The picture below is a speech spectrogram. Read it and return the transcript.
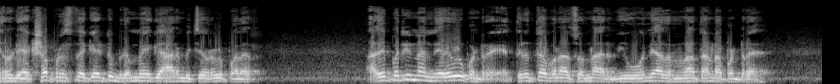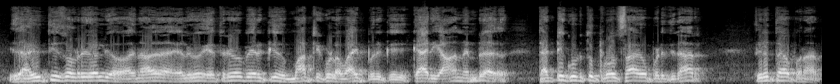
என்னுடைய எக்ஷபிரசத்தை கேட்டு பிரம்மைக்கு ஆரம்பித்தவர்கள் பலர். அதை பற்றி நான் நிறைவு பண்ணுறேன் திருத்தப்பனார் சொன்னார் நீ ஒன்றே அதை நான் தாண்டா பண்ணுற இதை அழுத்தி சொல்கிறீங்களோ இல்லையோ? அதனால எல்லோ எத்தனையோ பேருக்கு மாற்றிக்கொள்ள வாய்ப்பு இருக்குது கேரி ஆன் என்று தட்டி கொடுத்து புரோத்சாகப்படுத்தினார். திருத்தாப்பனார்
